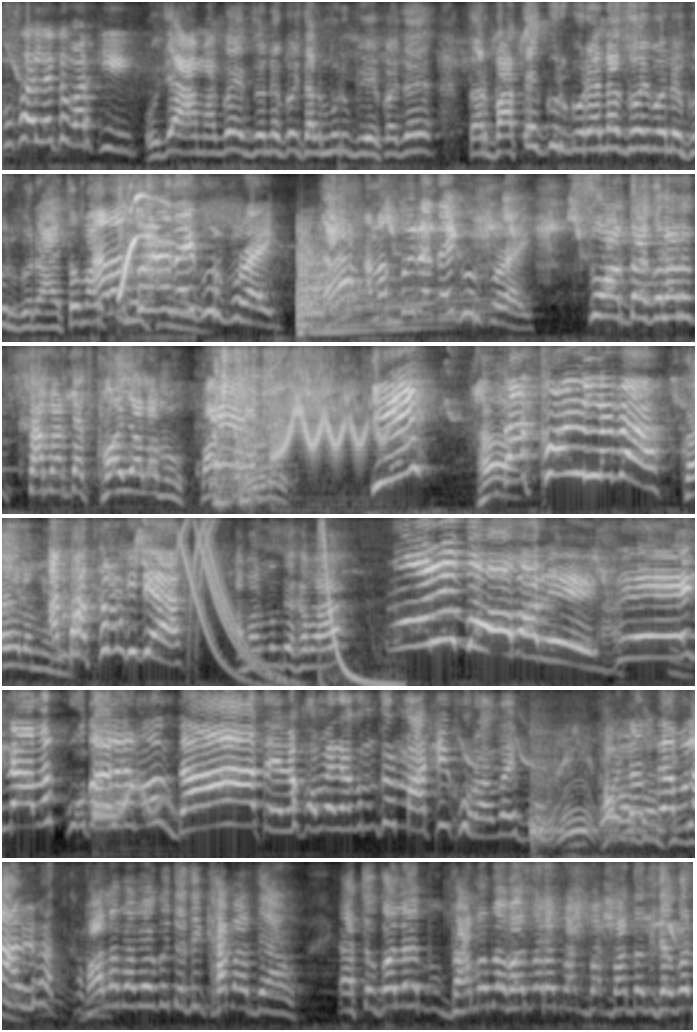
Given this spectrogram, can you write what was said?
খোসাইলে তোমার কি? ওই যে আমাকে একজনে কইতাল মুরব্বী কয় যে তোর বাতে কুরকুরে না জৈবনে কুরকুরে? তোমার আমার দুইটা দেই কুরকুরাই। হ্যাঁ? আমার দুইটা দেই কুরকুরাই। চর্দা গলার সাবার দাঁত খয় আলামু কি? হ্যাঁ। না খয় আলামু। আমি ভাত খাব কি দিয়া আমার মুখ দেখাবা? আরে বাবা রে যে না আমার কোদালের মতন দাঁত এরকম এরকম করে মাটি খোঁড়া যাইবো। ওইটা দিয়ে বলে আমি ভাত খাব ভালোভাবে কইতেছি খাবার দাও। এত গলে ভালো ব্যবহার করে বাধা দিতে গল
